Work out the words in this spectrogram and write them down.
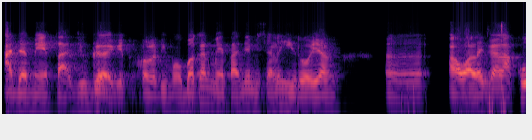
ada meta juga gitu. Kalau di MOBA kan metanya misalnya hero yang uh, awalnya nggak laku,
